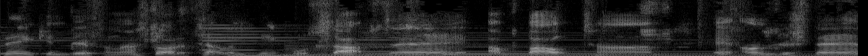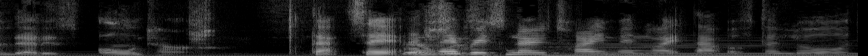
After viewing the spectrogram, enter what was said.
thinking differently i started telling people stop saying about time and understand that it's on time that's it. And there is no timing like that of the Lord.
